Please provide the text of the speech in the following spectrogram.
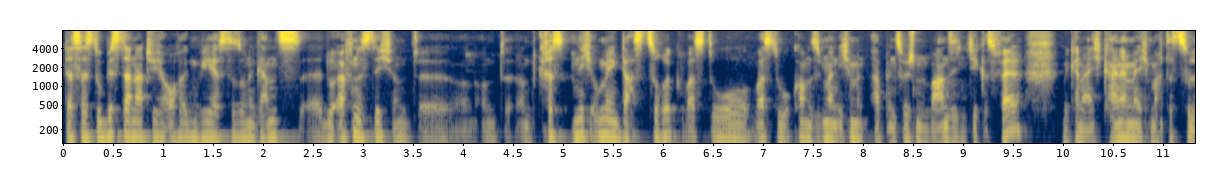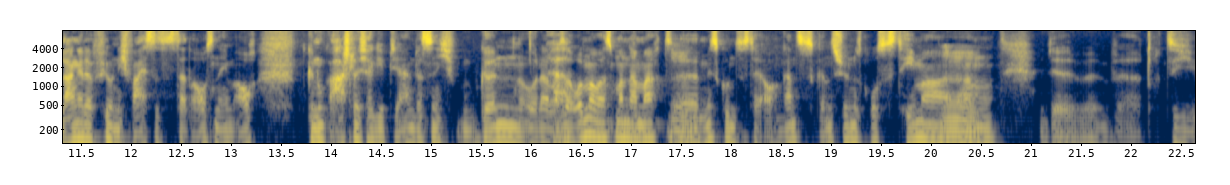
das heißt, du bist da natürlich auch irgendwie, hast du so eine ganz, äh, du öffnest dich und, äh, und, und kriegst nicht unbedingt das zurück, was du, was du bekommst. Ich meine, ich habe inzwischen ein wahnsinnig dickes Fell. Mir kann eigentlich keiner mehr. Ich mache das zu lange dafür und ich weiß, dass es da draußen eben auch genug Arschlöcher gibt, die einem das nicht gönnen oder was Ja. auch immer, was man da macht. Ja. Äh, Missgunst ist ja auch ein ganz, ganz schönes großes Thema. Ja. Ähm, äh, drückt sich,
